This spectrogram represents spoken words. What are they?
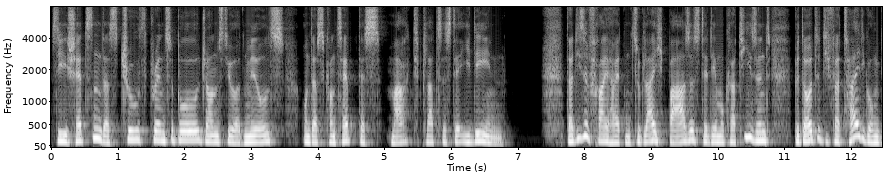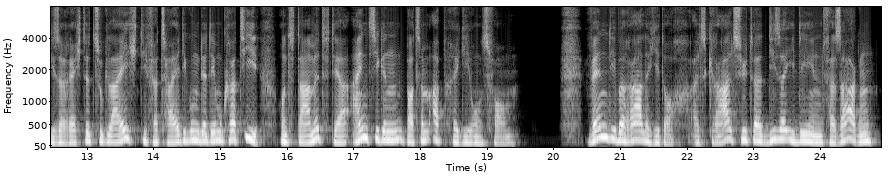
Sie schätzen das Truth Principle John Stuart Mills und das Konzept des Marktplatzes der Ideen. Da diese Freiheiten zugleich Basis der Demokratie sind, bedeutet die Verteidigung dieser Rechte zugleich die Verteidigung der Demokratie und damit der einzigen Bottom-up-Regierungsform. Wenn Liberale jedoch als Gralshüter dieser Ideen versagen,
